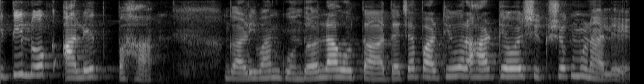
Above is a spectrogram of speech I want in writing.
किती लोक आलेत पहा. गाडीवान गोंधळला होता. त्याच्या पाठीवर हात ठेवत शिक्षक म्हणाले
